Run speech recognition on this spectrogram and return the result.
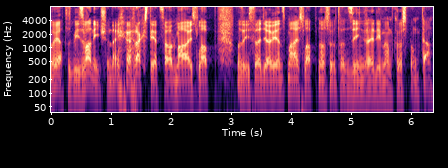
nu jā, tas bija zvanīšanai. Rakstiet caur mājaslapu. Mazīs raģio viens mājaslapu nosūtot ziņu raidījumam kruspunktā.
